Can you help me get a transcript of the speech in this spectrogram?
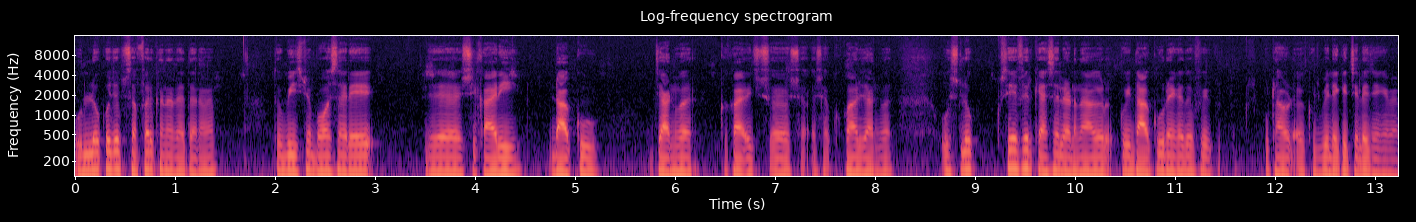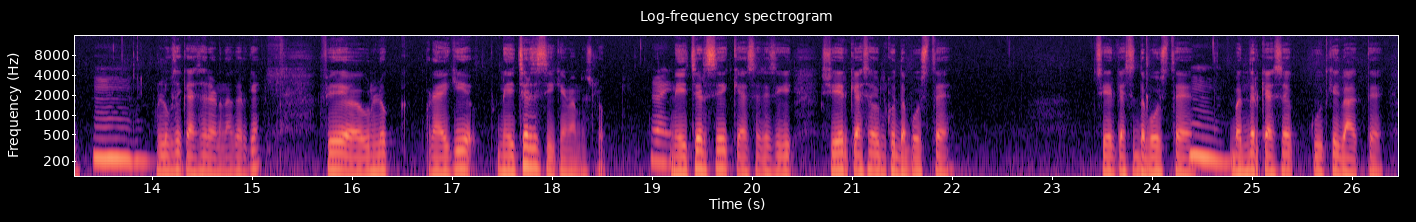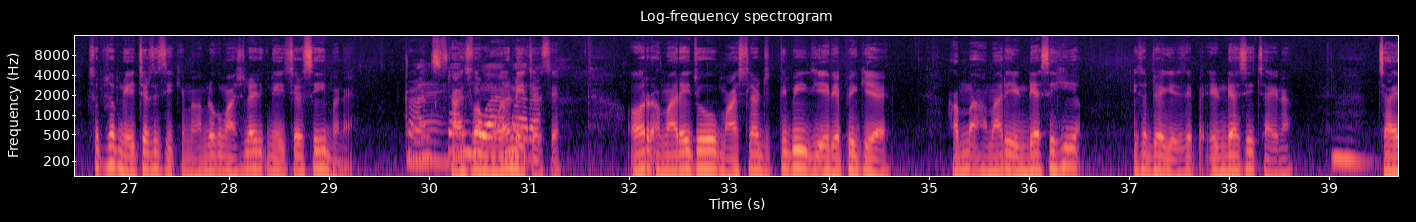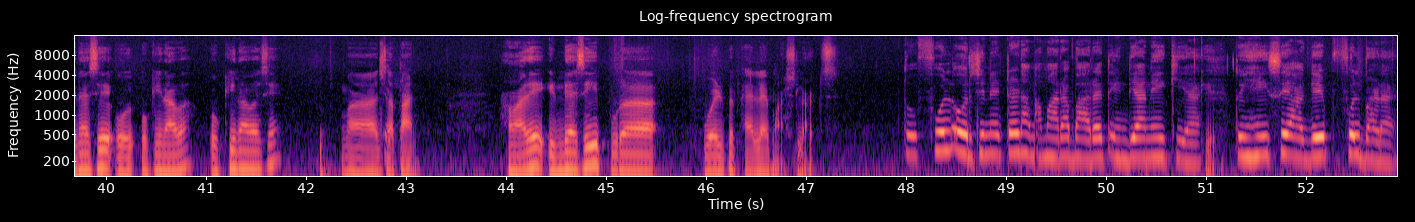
उन लोग को जब सफ़र करना रहता है ना मैम तो बीच में बहुत सारे जैसे शिकारी डाकू जानवर कुकारी जानवर उस लोग से फिर कैसे लड़ना? अगर कोई डाकू रहेगा तो फिर उठा उठा- कुछ भी लेके चले जाएँगे मैम। हम्म, हम्म, उन लोग से कैसे लड़ना करके फिर उन लोग पढ़ाई की नेचर से सीखे मैम उस लोग। राइट नेचर से कैसे जैसे कि शेर कैसे उनको दबोचता है शेर कैसे दबोचता है हम्म। बंदर कैसे कूद के भागते हैं सब सब नेचर से सीखे मैम। हम लोग को मार्शल आर्ट एक नेचर से ही बना है। ट्रांसफॉर्म हुआ है नेचर से। और हमारे जो मार्शल आर्ट जितने भी एरिया पे गया है हम हमारे इंडिया से ही ये सब जगह गए जैसे इंडिया से चाइना हम्म, चाइना से ओकिनावा ओकिनावा से जापान हमारे इंडिया से ही पूरा वर्ल्ड पे फैला है मार्शल आर्ट्स तो फुल ओरिजिनेटेड हम हमारा भारत इंडिया ने किया है। किया। तो यहीं से आगे फुल बढ़ा है।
